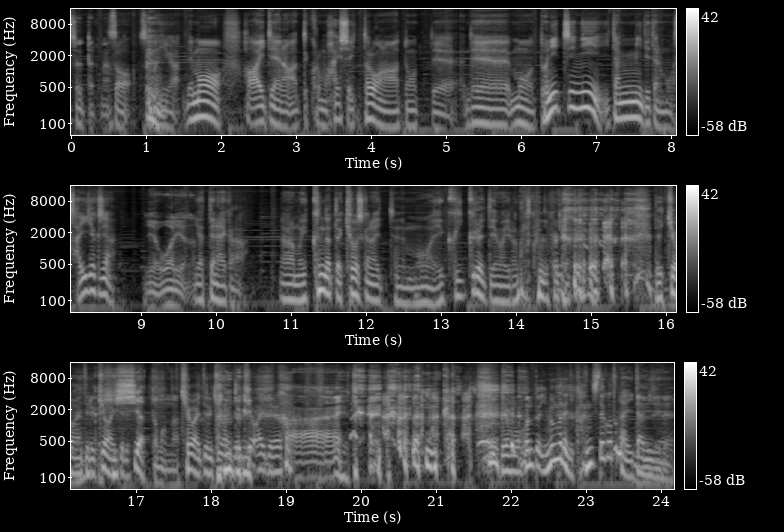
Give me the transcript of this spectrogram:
そうやったかな。そうその日が。でもう歯痛いなってこれもう歯医者行ったろうなと思って。でもう土日に痛み出たらもう最悪じゃん。いや終わりやな。やってないからだからもう行くんだったら今日しかないってもうえぐいくらい電話いろんなところにかけて。で今日空いてる今日空いてる。必死やったもんな。今日空いてる今日空いてる今日空いてる。はーいなんか。でも本当今までに感じたことない痛みで。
